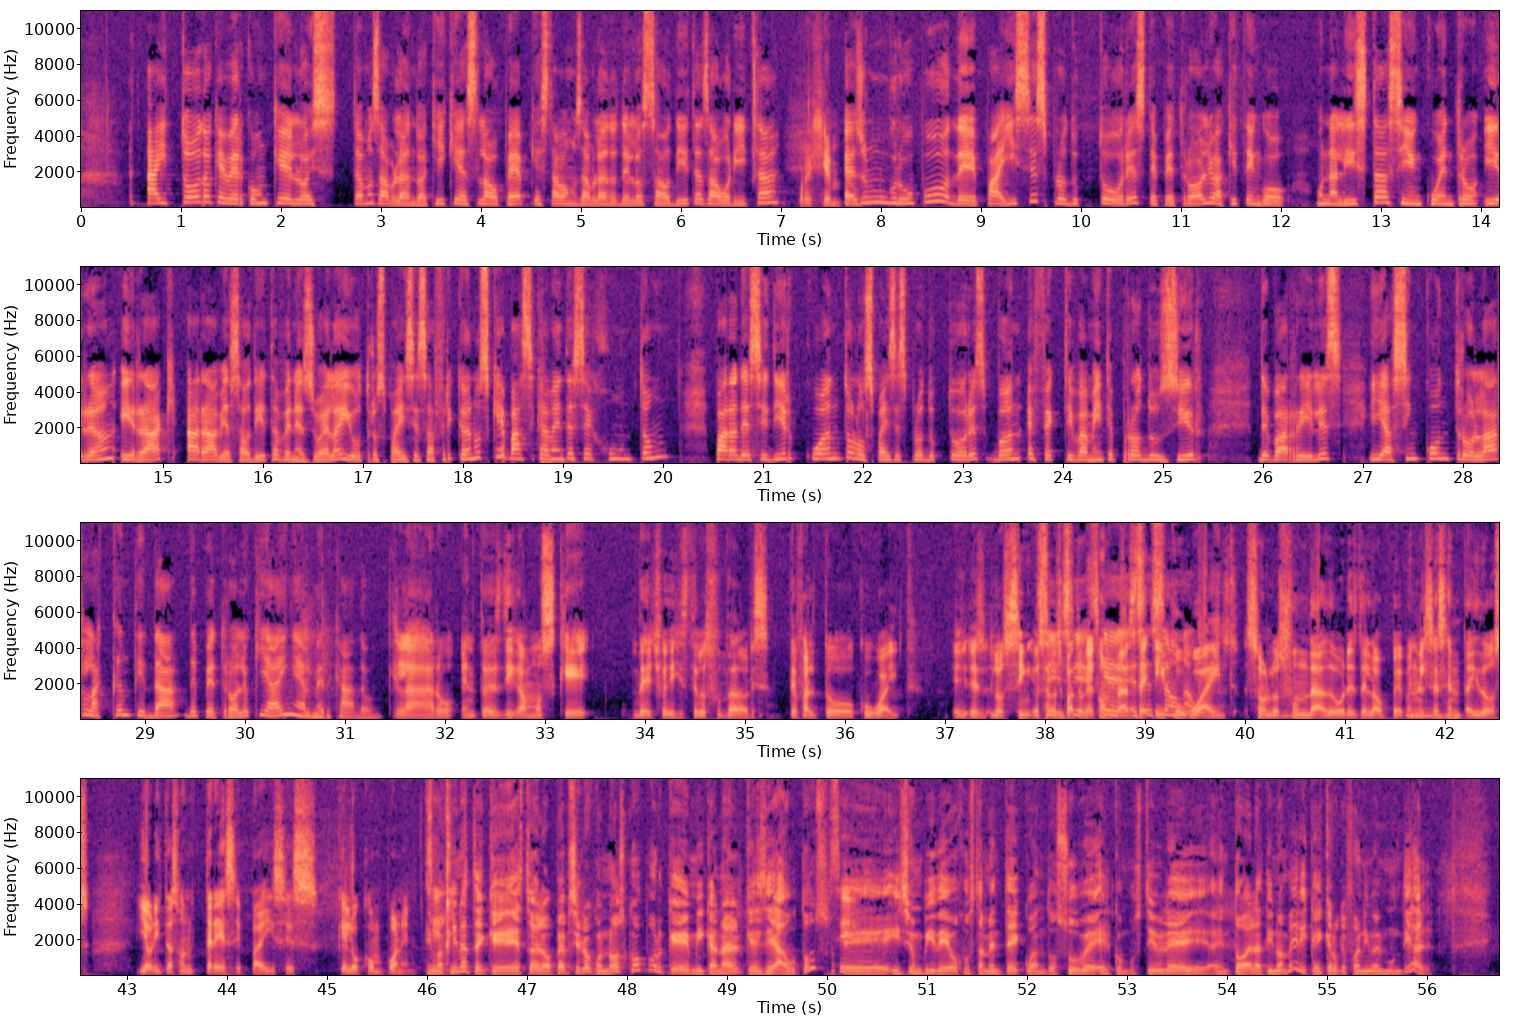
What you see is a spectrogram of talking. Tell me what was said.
Hay todo que ver con que lo estamos hablando aquí, que es la OPEP, que estábamos hablando de los sauditas ahorita. Por ejemplo. Es un grupo de países productores de petróleo. Aquí tengo una lista. Si encuentro Irán, Irak, Arabia Saudita, Venezuela y otros países africanos que básicamente se juntan para decidir cuánto los países productores van efectivamente producir de barriles y así controlar la cantidad de petróleo que hay en el mercado. Claro, entonces digamos que, de hecho dijiste los fundadores, te faltó Kuwait. Es- los, o sea, Sí, los cuatro sí, que que compraste esos y Kuwait son los fundadores de la OPEP en el 62 y ahorita son 13 países que lo componen. Sí, Imagínate que esto de la OPEP sí lo conozco porque mi canal, que es de autos, Sí. eh, hice un video justamente cuando sube el combustible en toda Latinoamérica y creo que fue a nivel mundial.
